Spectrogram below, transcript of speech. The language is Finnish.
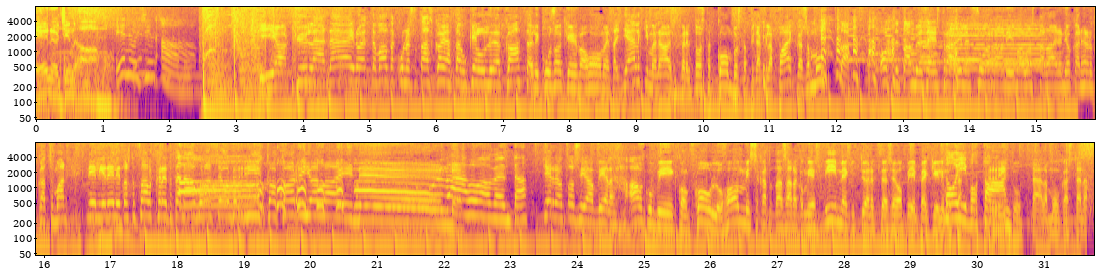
Energin aamu. Energin aamu. Ja kyllä näin on, että valtakunnasta taas kajahtaa, kun kello lyö kahta yli kuusi oikein hyvää huomenta. Jälkimmäinen Iceberg tuosta kombosta pitää kyllä paikkansa, mutta otetaan myös Estradille suoraan Ivalosta nainen, joka on herännyt katsomaan 4.14 salkkareita tänä aamulla. Se on Riikka Karjalainen. Huomenta. Jere on tosiaan vielä alkuviikon kouluhommissa. Katsotaan saadaanko mies viimeinkin työnnettyä se opinpenkille. Toivotaan. Ritu täällä mun kanssa tänään.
